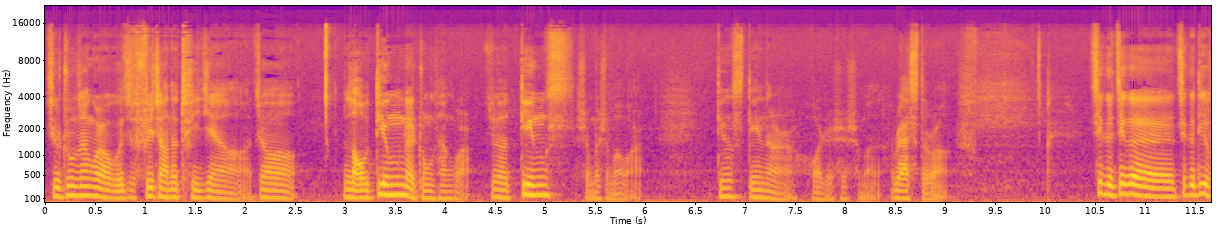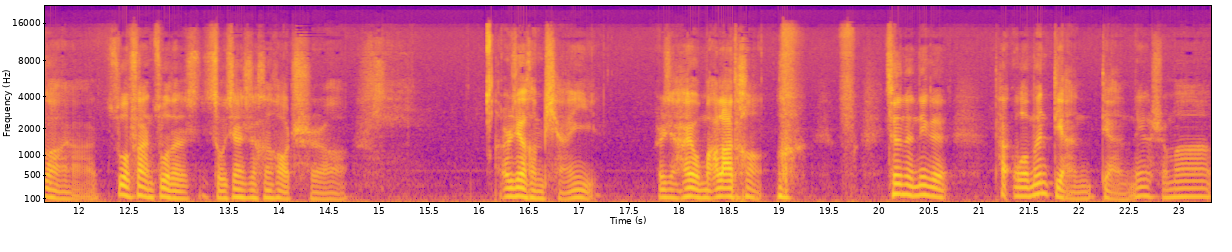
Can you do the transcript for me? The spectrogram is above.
这个中餐馆我就非常的推荐啊，叫老丁的中餐馆，就叫丁什么什么玩意儿。Ding's Dinner 或者是什么的 restaurant，这个这个这个地方啊，做饭做的首先是很好吃啊，而且很便宜，而且还有麻辣烫，真的那个他我们点点那个什么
